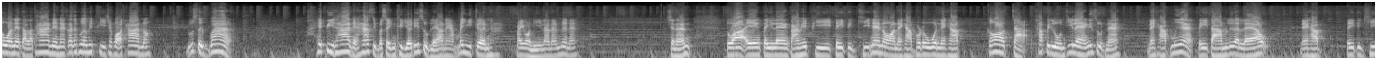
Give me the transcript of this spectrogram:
ตัวเนี่ยแต่ละท่าเนี่ยนะก็จะเพิ่ม HP เฉพาะท่าเนาะรู้สึกว่า HP ธาตุเนี่ยห้าสิบเปอร์เซ็นต์คือเยอะที่สุดแล้วนะครับไม่มีเกิน ไปกว่านี้แล้วนั้นเพื่อนะ ฉะนั้นตัวเองตีแรงตาม HP ตีติดคีแน่นอนนะครับรูนนะครับ ก็จะถ้าเป็นรูนที่แรงที่สุดนะนะครับ เมื่อตีตามเลือดแล้วนะครับตีติดคี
